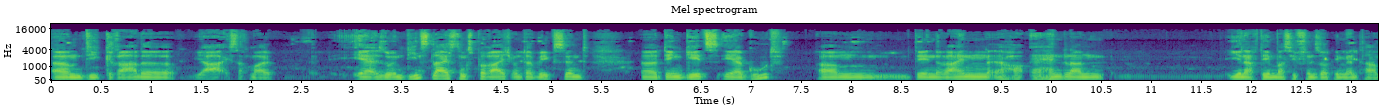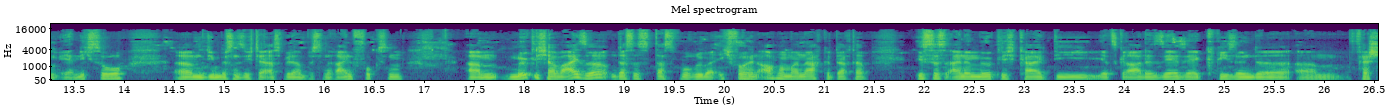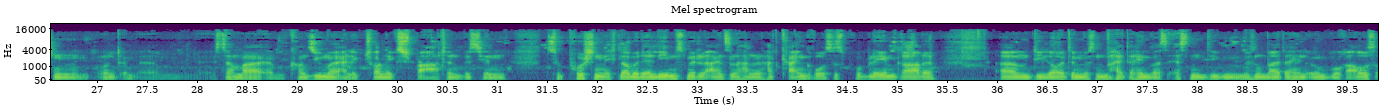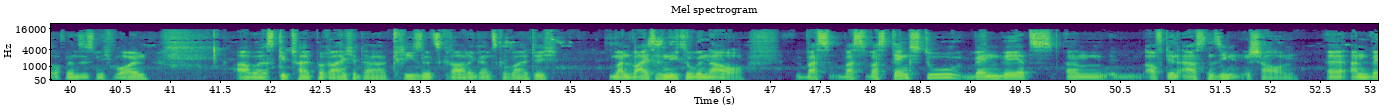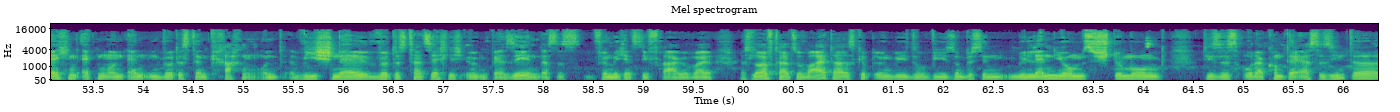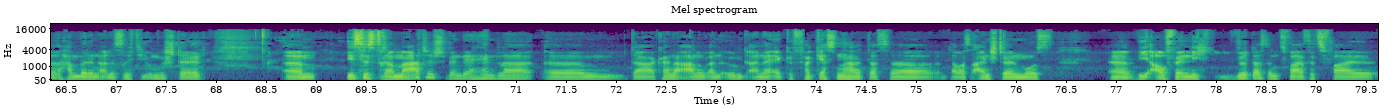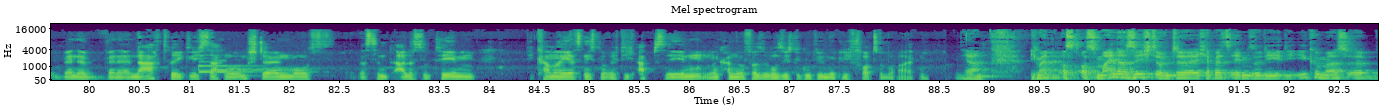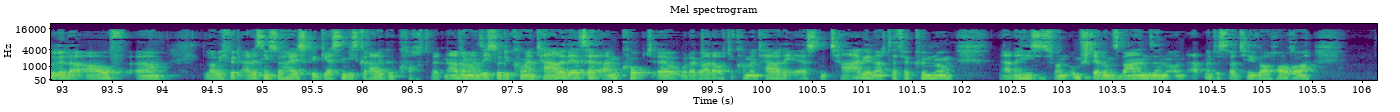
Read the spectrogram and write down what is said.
ähm, die gerade, ja, ich sag mal, eher so im Dienstleistungsbereich unterwegs sind, äh, denen geht's eher gut. Ähm, den reinen äh, Händlern, je nachdem, was sie für ein Sortiment haben, eher nicht so. Ähm, die müssen sich da erst wieder ein bisschen reinfuchsen. Ähm, möglicherweise, das ist das, worüber ich vorhin auch nochmal nachgedacht habe, ist es eine Möglichkeit, die jetzt gerade sehr, sehr kriselnde ähm, Fashion und ähm, ich sag mal, ähm, Consumer Electronics Sparte ein bisschen zu pushen. Ich glaube, der Lebensmitteleinzelhandel hat kein großes Problem gerade. Ähm, die Leute müssen weiterhin was essen, die müssen weiterhin irgendwo raus, auch wenn sie es nicht wollen. Aber es gibt halt Bereiche, da kriselt es gerade ganz gewaltig. Man weiß es nicht so genau. Was, was, was denkst du, wenn wir jetzt ähm, auf den ersten Siebten schauen? Äh, an welchen Ecken und Enden wird es denn krachen und wie schnell wird es tatsächlich irgendwer sehen? Das ist für mich jetzt die Frage, weil es läuft halt so weiter. Es gibt irgendwie so wie so ein bisschen Millenniumsstimmung, dieses, oder oh, kommt der erste Siebte? Haben wir denn alles richtig umgestellt? Ähm, ist es dramatisch, wenn der Händler ähm, da, keine Ahnung, an irgendeiner Ecke vergessen hat, dass er da was einstellen muss? Äh, wie aufwendig wird das im Zweifelsfall, wenn er, wenn er nachträglich Sachen umstellen muss? Das sind alles so Themen, die kann man jetzt nicht so richtig absehen. Man kann nur versuchen, sich so gut wie möglich vorzubereiten. Ja, ich meine, aus, aus meiner Sicht, und äh, ich habe jetzt eben so die, die E-Commerce-Brille auf, äh, glaube ich, wird alles nicht so heiß gegessen, wie es gerade gekocht wird. Ne? Wenn man sich so die Kommentare derzeit anguckt äh, oder gerade auch die Kommentare der ersten Tage nach der Verkündung, ja, dann hieß es von Umstellungswahnsinn und administrativer Horror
